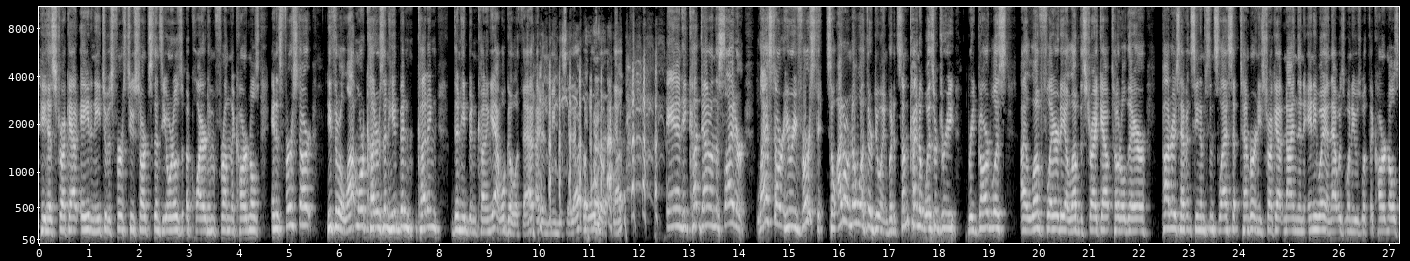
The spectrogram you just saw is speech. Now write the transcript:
He has struck out eight in each of his first two starts since the Orioles acquired him from the Cardinals. In his first start, he threw a lot more cutters than he'd been cutting than he'd been cutting. Yeah, we'll go with that. I didn't mean to say that, but we'll go with that. And he cut down on the slider. Last start, he reversed it. So I don't know what they're doing, but it's some kind of wizardry. Regardless, I love Flaherty. I love the strikeout total there. Padres haven't seen him since last September, and he struck out nine then anyway, and that was when he was with the Cardinals.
